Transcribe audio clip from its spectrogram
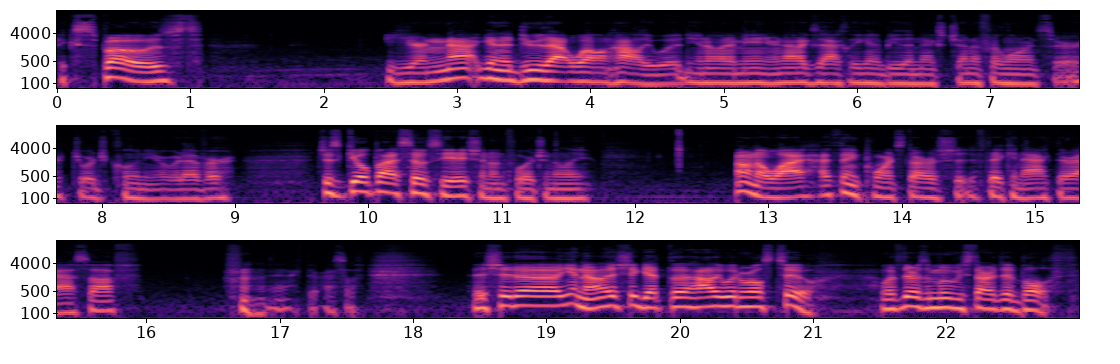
exposed, you're not going to do that well in Hollywood. You know what I mean? You're not exactly going to be the next Jennifer Lawrence or George Clooney or whatever. Just guilt by association, unfortunately. I don't know why. I think porn stars, should, if they can act their ass off, act their ass off, they should, uh, you know, they should get the Hollywood roles too. What if there was a movie star that did both?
